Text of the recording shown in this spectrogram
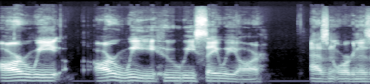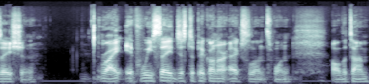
are we are we who we say we are as an organization right if we say just to pick on our excellence one all the time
